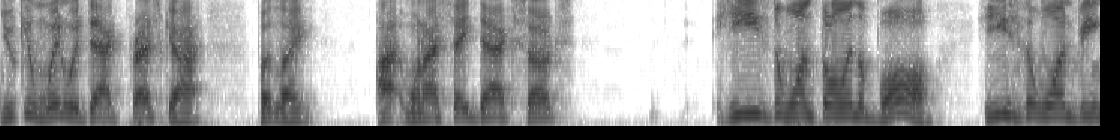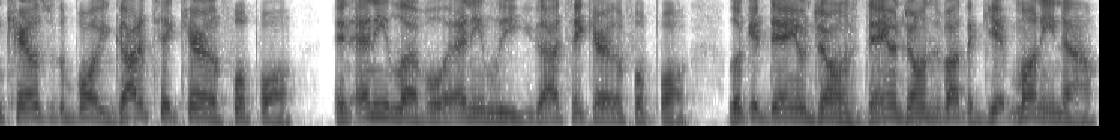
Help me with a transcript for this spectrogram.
You can win with Dak Prescott, but like I, when I say Dak sucks, he's the one throwing the ball. He's the one being careless with the ball. You got to take care of the football in any level, any league. You got to take care of the football. Look at Daniel Jones. Daniel Jones is about to get money now.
